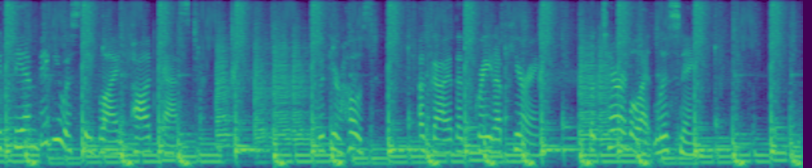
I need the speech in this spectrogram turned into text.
It's the Ambiguously Blind podcast with your host, a guy that's great up hearing, but terrible at listening,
